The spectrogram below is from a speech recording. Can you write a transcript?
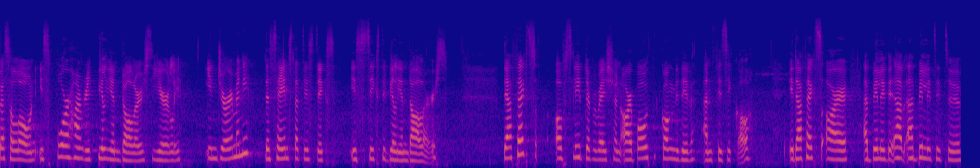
US alone is $400 billion yearly. In Germany, the same statistics is $60 billion. The effects of sleep deprivation are both cognitive and physical. It affects our ability, ability to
